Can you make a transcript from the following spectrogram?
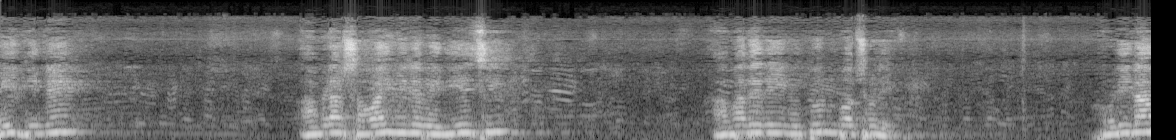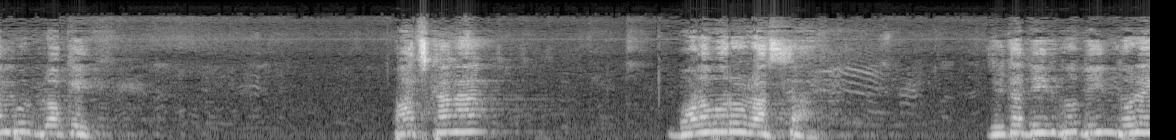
এই দিনে আমরা সবাই মিলে বেরিয়েছি আমাদের এই নতুন বছরে হরিরামপুর ব্লকে পাঁচখানা বড় বড় রাস্তা যেটা দীর্ঘদিন ধরে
